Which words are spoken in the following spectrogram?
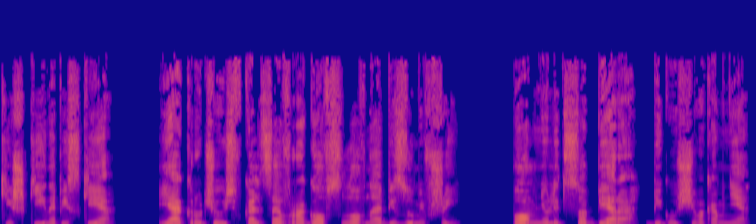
кишки на песке. Я кручусь в кольце врагов, словно обезумевший. Помню лицо Бера, бегущего ко мне,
